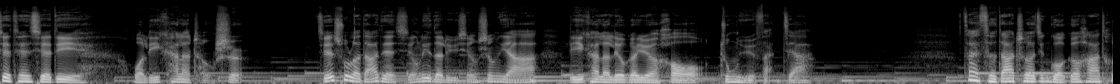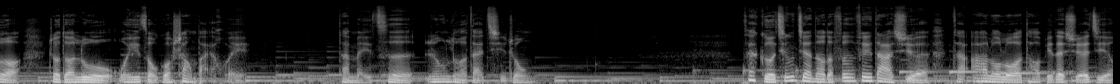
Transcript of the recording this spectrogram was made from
谢天谢地，我离开了城市，结束了打点行李的旅行生涯。离开了六个月后，终于返家。再次搭车经过哥哈特，这段路我已走过上百回，但每次仍乐在其中。在葛青见到的纷飞大雪，在阿罗罗道别的雪景。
